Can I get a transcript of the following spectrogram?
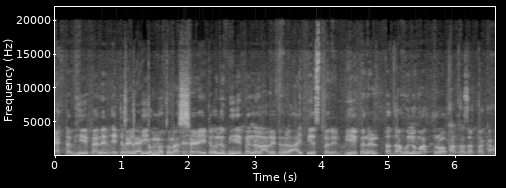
একটা ভিএ প্যানেল এটা হলো একদম নতুন আসছে। হ্যাঁ এটা হলো ভিএ প্যানেল আর এটা হলো আইপিএস প্যানেল ভিএ প্যানেলটার দাম হলো মাত্র সাত হাজার টাকা।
